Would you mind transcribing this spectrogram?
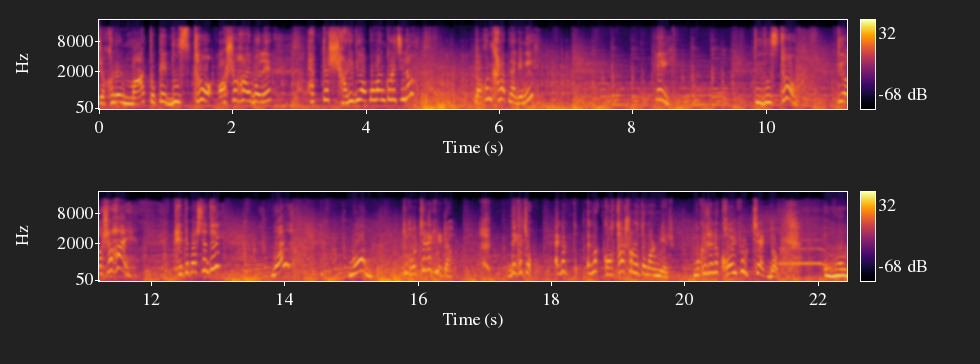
যখন ওর মা তোকে দুস্থ, অসহায় বলে একটা শাড়ি দিয়ে অপমান করেছিল, তখন খারাপ লাগেনি? এই, তুই দুস্থ? তুই অসহায়? খেতে পাস না তুই? বল। মম, কি হচ্ছে নাকি এটা? দেখেছ, একবার একবার কথা শোনো তোমার মেয়ের। মুখে যেন খই ফুটছে একদম। মোম,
